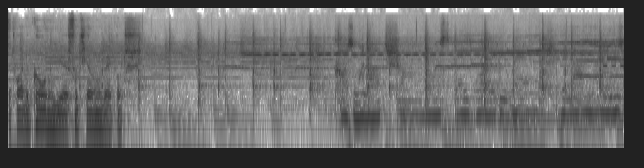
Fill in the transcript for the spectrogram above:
That were the golden years for children's records. Cosmonaut Sean, space boy beware. The line is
